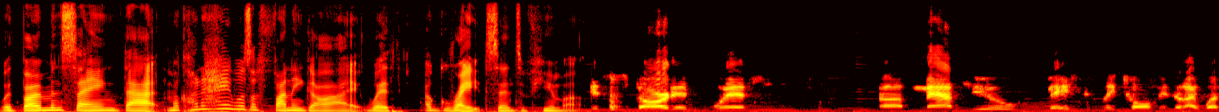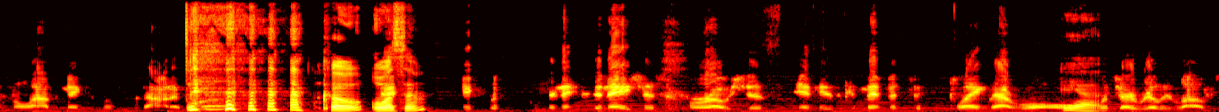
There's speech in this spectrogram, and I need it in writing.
with Bowman saying that McConaughey was a funny guy with a great sense of humor. It started with uh, Matthew basically told me that I wasn't allowed to make the movie without him. cool. Awesome. he was tenacious and ferocious in his commitment to playing that role, Yeah. which I really loved.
